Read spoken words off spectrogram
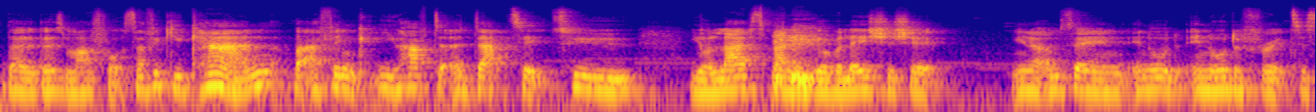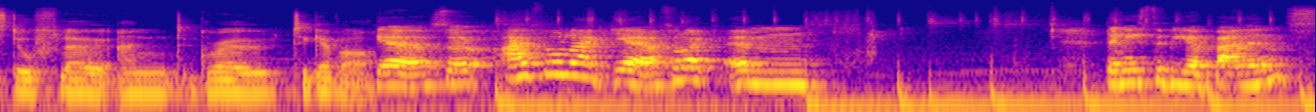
tho- those are my thoughts. I think you can, but I think you have to adapt it to your lifespan of your relationship. You know what I'm saying? In order in order for it to still flow and grow together. Yeah, so I feel like yeah, I feel like um there needs to be a balance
